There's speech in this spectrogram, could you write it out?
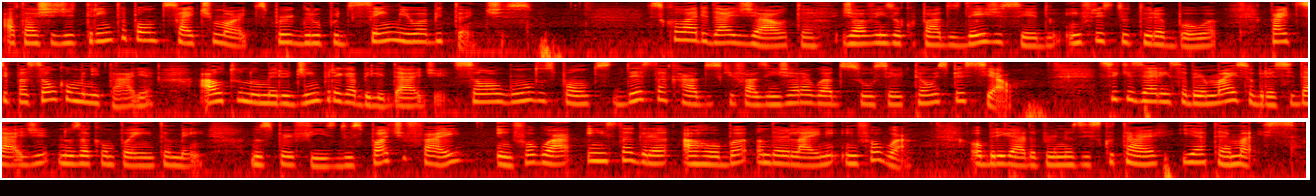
a taxa de 30,7 mortes por grupo de 100 mil habitantes. Escolaridade alta, jovens ocupados desde cedo, infraestrutura boa, participação comunitária, alto número de empregabilidade são alguns dos pontos destacados que fazem Jaraguá do Sul ser tão especial. Se quiserem saber mais sobre a cidade, nos acompanhem também nos perfis do Spotify, Infoguá e Instagram, arroba, Infoguá. Obrigada por nos escutar e até mais!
